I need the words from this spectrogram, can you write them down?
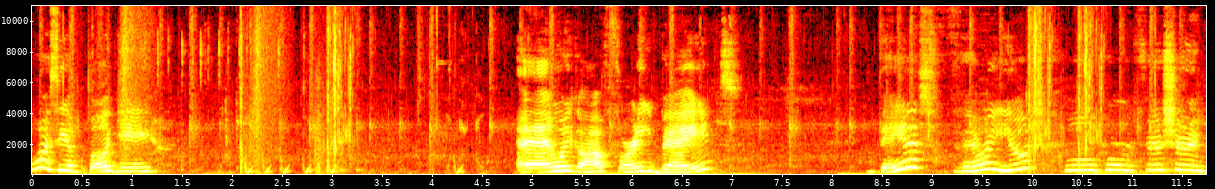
Oh, I see a buggy. And 40 bait. Bait is very useful for fishing.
